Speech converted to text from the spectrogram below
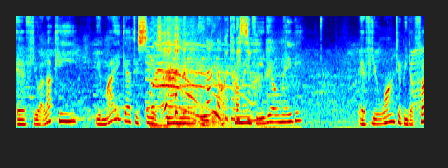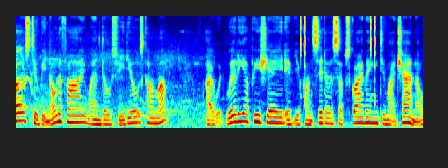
If you are lucky, you might get to see his cameo in the upcoming video maybe? If you want to be the first to be notified when those videos come up, I would really appreciate if you consider subscribing to my channel.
